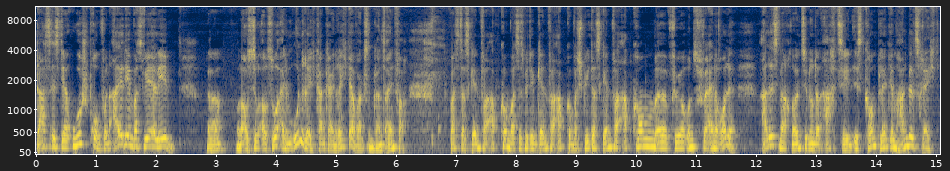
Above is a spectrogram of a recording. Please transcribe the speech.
Das ist der Ursprung von all dem, was wir erleben. Ja, und aus so, aus so einem Unrecht kann kein Recht erwachsen, ganz einfach. Was das Genfer Abkommen, was ist mit dem Genfer Abkommen, was spielt das Genfer Abkommen äh, für uns für eine Rolle? Alles nach 1918 ist komplett im Handelsrecht.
